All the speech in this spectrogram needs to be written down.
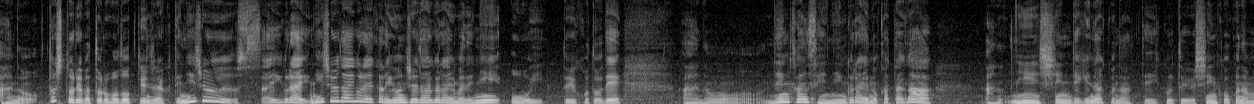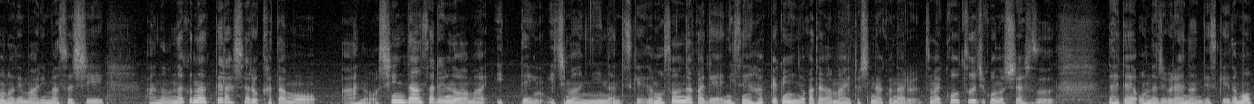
あの年取れば取るほどっていうんじゃなくて20歳ぐらい20代ぐらいから40代ぐらいまでに多いということであの年間1,000人ぐらいの方があの妊娠できなくなっていくという深刻なものでもありますしあの亡くなってらっしゃる方もあの診断されるのはまあ1.1万人なんですけれどもその中で2800人の方が毎年亡くなる。つまり交通事故の死者数大体同じぐらいなんですけれども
